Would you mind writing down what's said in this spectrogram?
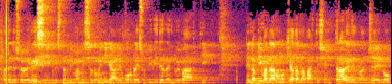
fratelli e sorelle carissimi, in questa prima messa domenicale vorrei suddividerla in due parti. Nella prima dare un'occhiata alla parte centrale del Vangelo,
